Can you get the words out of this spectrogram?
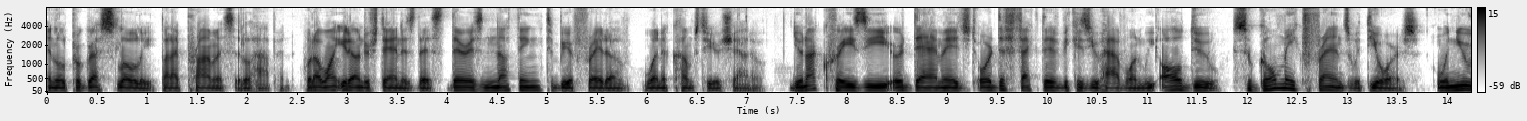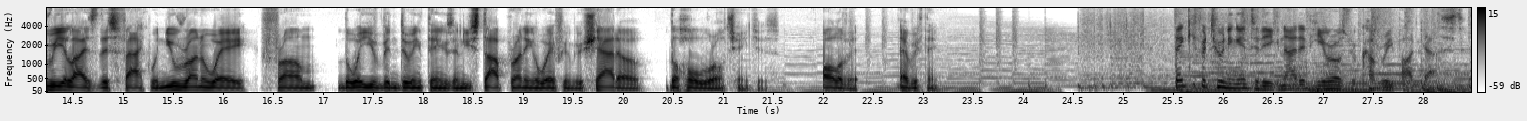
and it'll progress slowly, but I promise it'll happen. What I want you to understand is this there is nothing to be afraid of when it comes to your shadow. You're not crazy or damaged or defective because you have one. We all do. So go make friends with yours. When you realize this fact, when you run away from the way you've been doing things and you stop running away from your shadow, the whole world changes. All of it, everything. Thank you for tuning in to the Ignited Heroes Recovery Podcast.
